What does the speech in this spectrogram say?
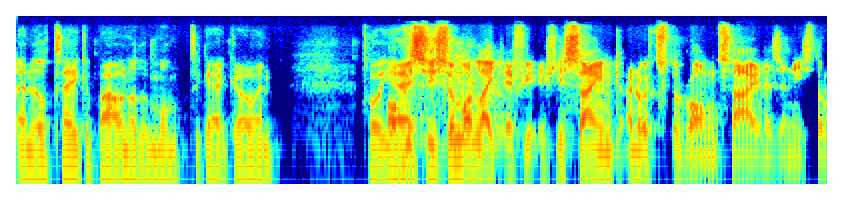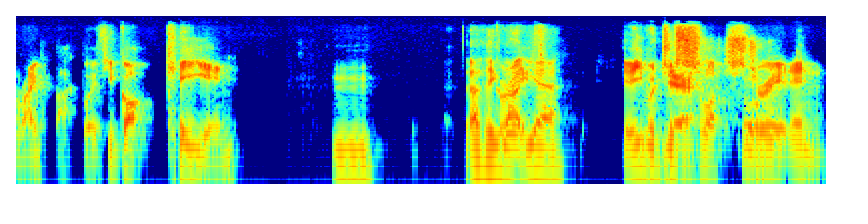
and it'll take about another month to get going. But yeah, Obviously, someone like if you if you signed, I know it's the wrong side as in he's the right back, but if you got Key in, mm, I think Great. that yeah. he would just Yeah, slot cool. straight in.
